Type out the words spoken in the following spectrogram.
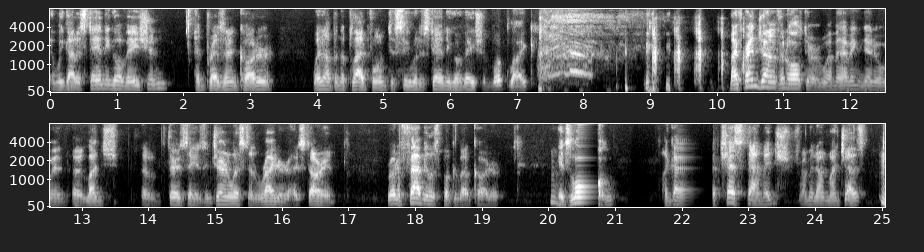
And we got a standing ovation. And President Carter went up on the platform to see what a standing ovation looked like. My friend Jonathan Alter, who I'm having dinner with, uh, lunch uh, Thursday, is a journalist and writer, a historian, wrote a fabulous book about Carter. Hmm. It's long. I got chest damage from it on my chest.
